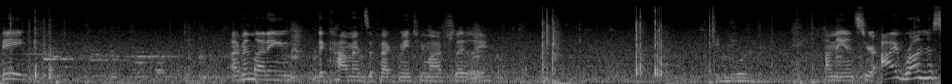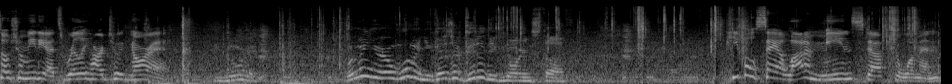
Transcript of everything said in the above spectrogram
fake. I've been letting the comments affect me too much lately Ignore it. on the Instagram. I run the social media. It's really hard to ignore it. Ignore it. Women, you're a woman. You guys are good at ignoring stuff. People say a lot of mean stuff to women.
